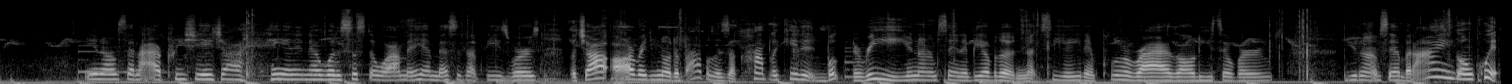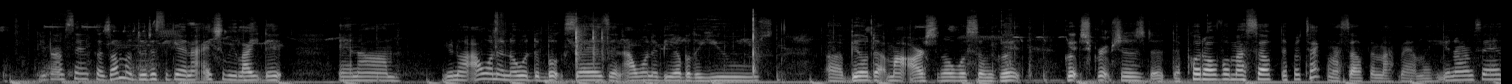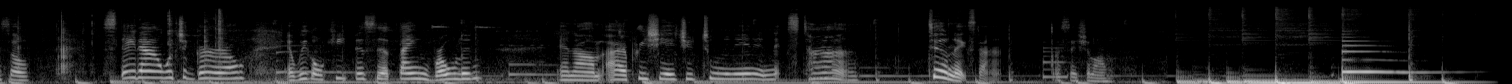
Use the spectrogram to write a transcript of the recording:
you know what I'm saying? I appreciate y'all hanging in there with a sister while I'm in here messing up these words. But y'all already know the Bible is a complicated book to read, you know what I'm saying? And be able to enunciate and pluralize all these words. You know what I'm saying? But I ain't gonna quit. You know what I'm saying? Because I'm gonna do this again. I actually liked it and um, you know, I want to know what the book says, and I want to be able to use, uh, build up my arsenal with some good, good scriptures to, to put over myself to protect myself and my family. You know what I'm saying? So, stay down with your girl, and we're gonna keep this thing rolling. And um, I appreciate you tuning in. And next time, till next time, I say shalom.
